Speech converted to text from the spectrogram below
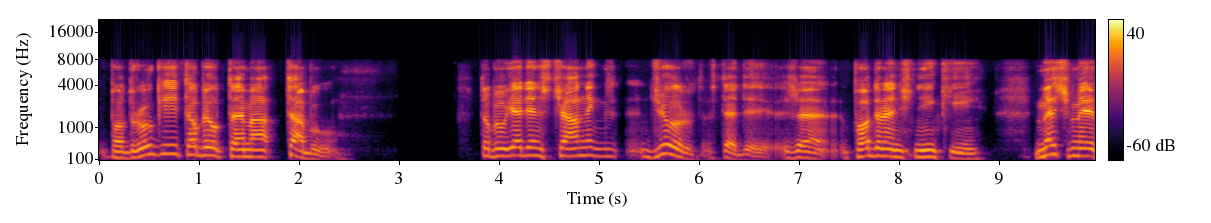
E, po drugie, to był temat tabu. To był jeden z czarnych dziur wtedy, że podręczniki, myśmy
